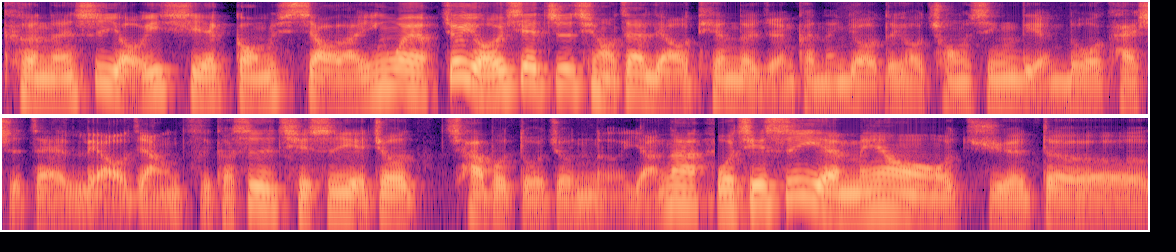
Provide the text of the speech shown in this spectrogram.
可能是有一些功效啦，因为就有一些之前有在聊天的人，可能有的有重新联络，开始在聊这样子。可是其实。其实也就差不多就那样。那我其实也没有觉得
